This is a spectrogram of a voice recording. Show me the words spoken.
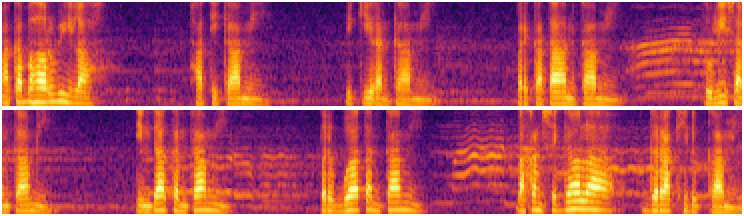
Maka baharuilah hati kami, pikiran kami, perkataan kami, tulisan kami, tindakan kami, perbuatan kami, bahkan segala gerak hidup kami.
